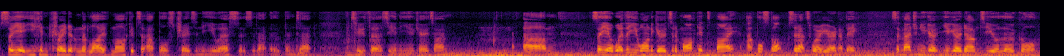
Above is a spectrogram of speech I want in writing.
so yeah, you can trade it on the live market. So Apple's trades in the US, so, so that opens at two thirty in the UK time. Um, so yeah, whether you want to go to the market to buy Apple stock, so that's where you're in a big. So imagine you go you go down to your local,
